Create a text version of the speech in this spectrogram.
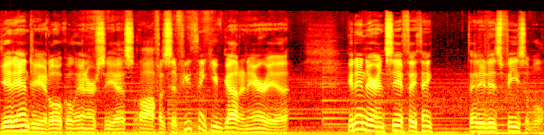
get into your local NRCS office. If you think you've got an area, get in there and see if they think that it is feasible.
